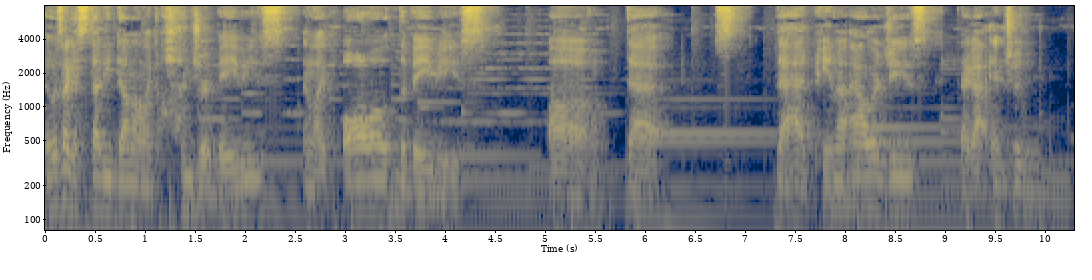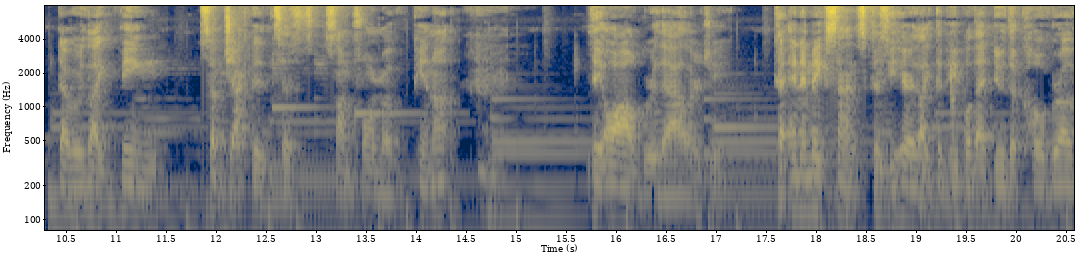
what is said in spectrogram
It was like a study done on like hundred babies, and like all the babies, uh, that that had peanut allergies that got intro that were like being subjected to some form of peanut they all grew the allergy and it makes sense because you hear like the people that do the cobra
